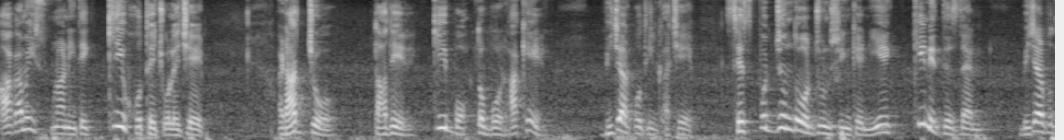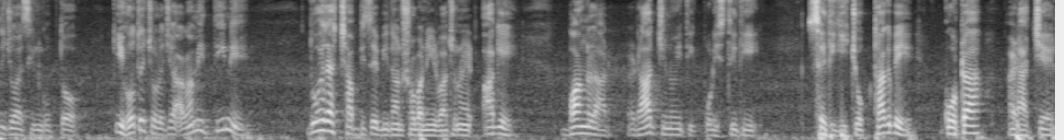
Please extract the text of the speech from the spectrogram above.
আগামী শুনানিতে কি হতে চলেছে? রাজ্য তাদের কি বক্তব্য রাখেন? বিচারপতির কাছে শেষ পর্যন্ত অর্জুন সিংকে নিয়ে কি নির্দেশ দেন বিচারপতি জয় সেনগুপ্ত? কি হতে চলেছে আগামী দিনে? দু হাজার ছাব্বিশে বিধানসভা নির্বাচনের আগে বাংলার রাজনৈতিক পরিস্থিতি। সেদিকেই চোখ থাকবে গোটা রাজ্যের।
